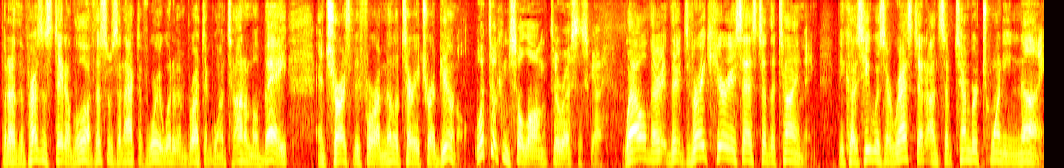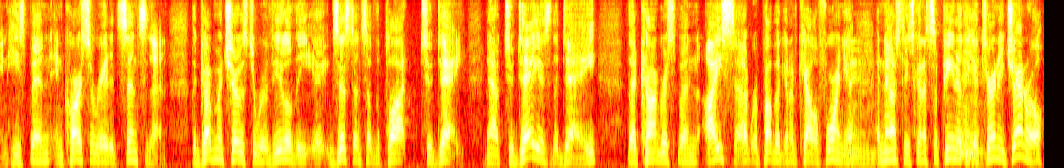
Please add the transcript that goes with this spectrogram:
But under the present state of the law, if this was an act of war, he would have been brought to Guantanamo Bay and charged before a military tribunal. What took him so long to arrest this guy? Well, it's very curious as to the timing because he was arrested on September 29. He's been incarcerated since then. The government chose to reveal the uh, existence of the plot today. Now, today is the day that Congressman Issa, Republican of California, hmm. announced he's going to subpoena the hmm. Attorney General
